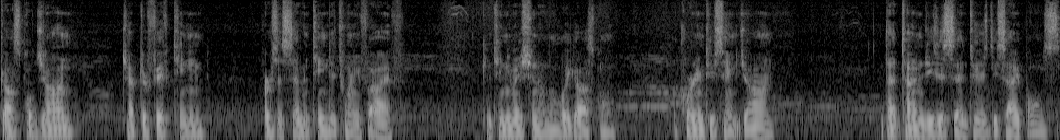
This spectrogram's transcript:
Gospel John chapter 15 verses 17 to 25. Continuation of the Holy Gospel according to St. John. At that time Jesus said to his disciples,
